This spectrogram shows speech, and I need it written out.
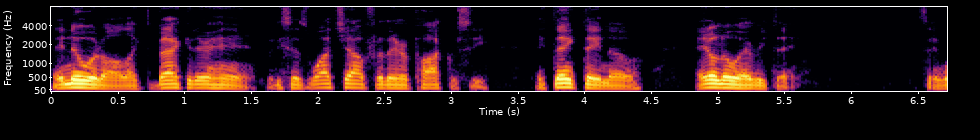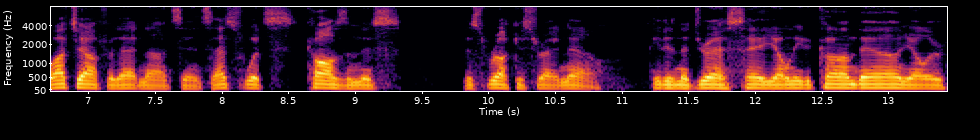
They knew it all, like the back of their hand. But he says, watch out for their hypocrisy. They think they know. They don't know everything. Say, watch out for that nonsense. That's what's causing this this ruckus right now. He didn't address, hey, y'all need to calm down. Y'all are,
